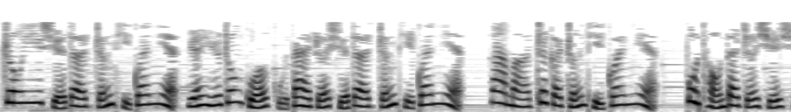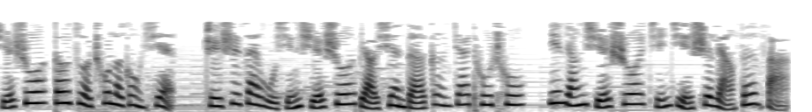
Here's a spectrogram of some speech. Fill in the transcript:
中医学的整体观念源于中国古代哲学的整体观念。那么，这个整体观念，不同的哲学学说都做出了贡献，只是在五行学说表现得更加突出，阴阳学说仅仅是两分法。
